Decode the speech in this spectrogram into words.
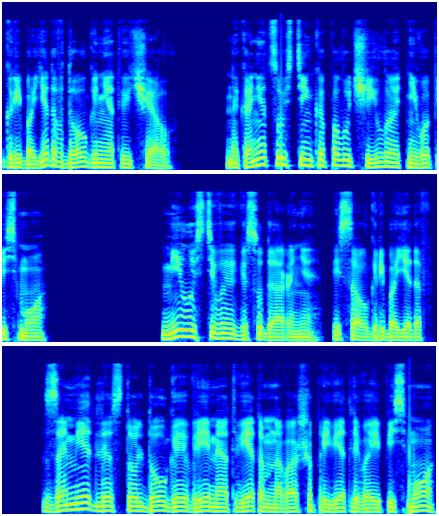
Грибоедов долго не отвечал. Наконец Устенька получила от него письмо. «Милостивая государыня», — писал Грибоедов, «замедля столь долгое время ответом на ваше приветливое письмо,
